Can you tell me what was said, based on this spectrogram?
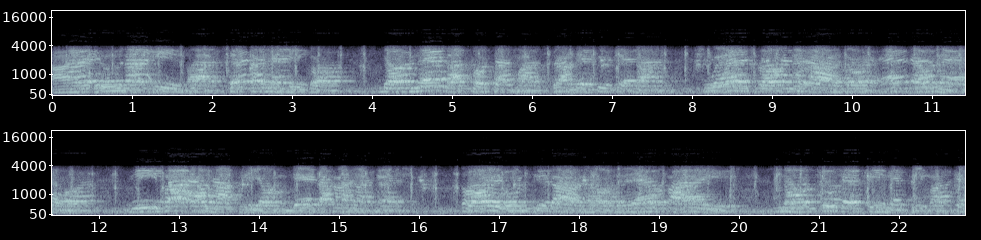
Hay una isla cerca de México, donde las cosas más grandes sucedan. Nuestro narrador es el mejor, Viva la nación de llega a. Soy un ciudadano del país, no sucesime privación.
